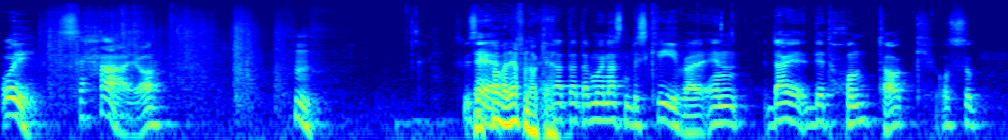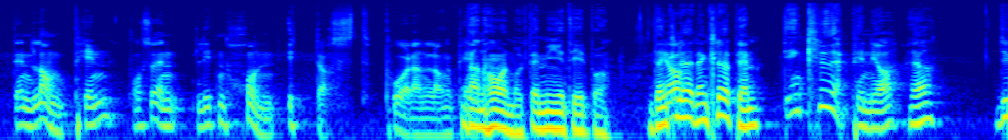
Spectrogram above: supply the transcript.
Oi, se her, ja. Hm. Skal vi se. Hva var det for noe? Dette, dette må jeg nesten beskrive. En, der er, det er et håndtak, og så det er en lang pinn, og så en liten hånd ytterst på den lange pinnen. Den hånden brukte jeg mye tid på. Det er en, Ja. klø, det er en kløpinn. Det er en kløpinn, ja. Ja. Du,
